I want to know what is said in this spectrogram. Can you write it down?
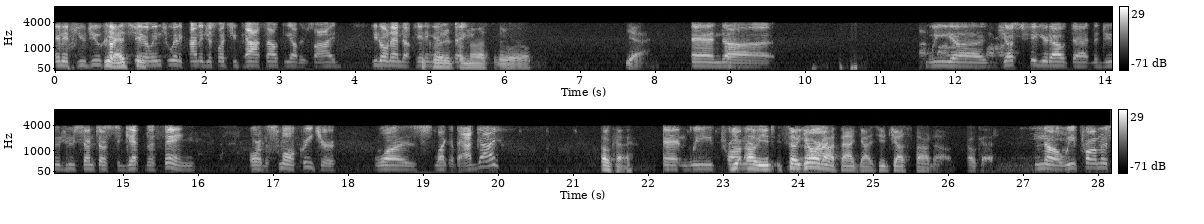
and if you do Yeah, kind of it's sail into it it kind of just lets you pass out the other side you don't end up hitting anything from the rest of the world. Yeah. and uh we uh just figured out that the dude who sent us to get the thing or the small creature was like a bad guy Okay. and we You, promised oh, you. So you're not- not bad guys. You just found out. Okay. No, we promised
